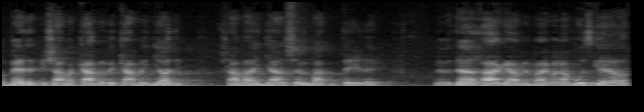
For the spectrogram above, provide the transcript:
לומדת משם כמה וכמה עניינים. שם העניין של מתן תורה, ובדרך אגב, במאמר המוסגר,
